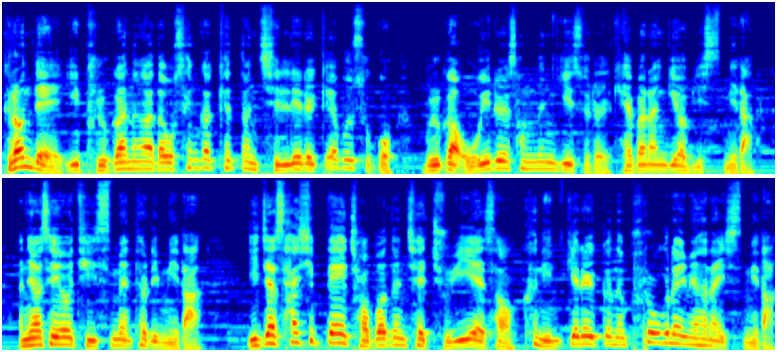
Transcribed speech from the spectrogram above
그런데 이 불가능하다고 생각했던 진리를 깨부수고 물과 오일을 섞는 기술을 개발한 기업이 있습니다. 안녕하세요. 디스멘털입니다. 이제 40대에 접어든 제 주위에서 큰 인기를 끄는 프로그램이 하나 있습니다.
